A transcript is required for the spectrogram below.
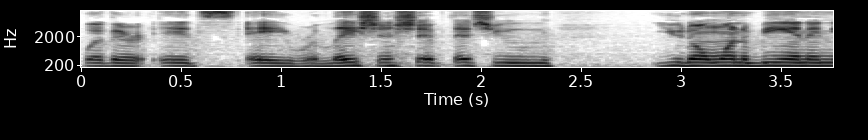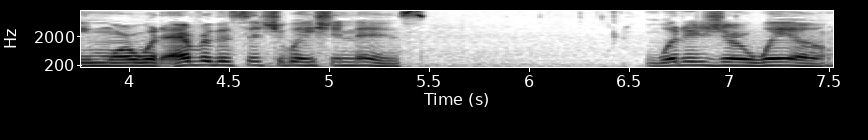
whether it's a relationship that you you don't want to be in anymore, whatever the situation is. What is your will?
